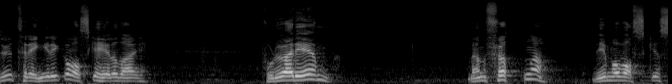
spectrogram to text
du trenger ikke å vaske hele deg, for du er ren. Men føttene, de må vaskes.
